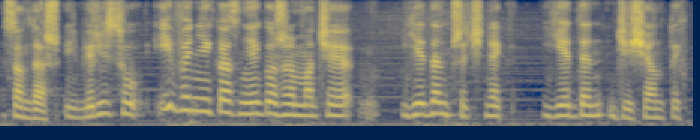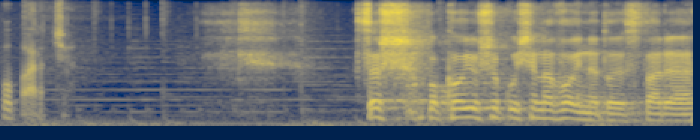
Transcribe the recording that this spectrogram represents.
sondaż Ibirisu i wynika z niego, że macie 1,1 poparcia. Chcesz pokoju, szykuj się na wojnę. To jest stare,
